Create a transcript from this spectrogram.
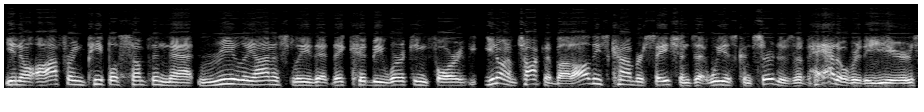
you know, offering people something that really honestly that they could be working for. You know what I'm talking about? All these conversations that we as conservatives have had over the years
